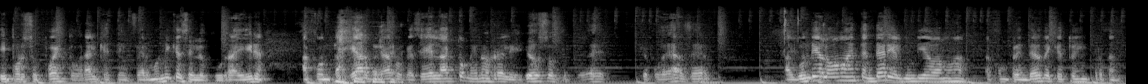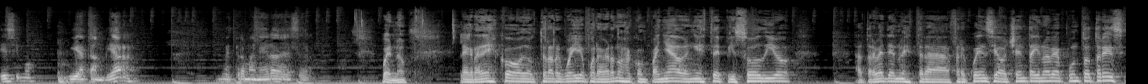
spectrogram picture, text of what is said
Y por supuesto, ¿verdad? el que esté enfermo ni que se le ocurra ir a contagiar, ¿verdad? porque ese es el acto menos religioso que puedes, que puedes hacer. Algún día lo vamos a entender y algún día vamos a, a comprender de que esto es importantísimo y a cambiar nuestra manera de ser. Bueno, le agradezco, doctor Argüello, por habernos acompañado en este episodio a través de nuestra frecuencia 89.3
